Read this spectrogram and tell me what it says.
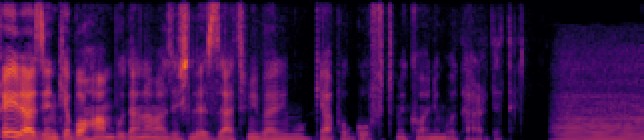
غیر از این که با هم بودن هم ازش لذت می‌بریم و گپ و گفت می‌کنیم و درد دل.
